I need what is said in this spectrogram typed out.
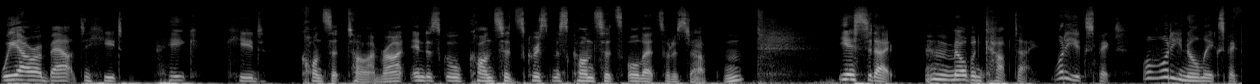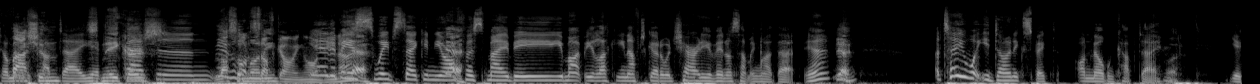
we are about to hit peak kid concert time, right? End of school concerts, Christmas concerts, all that sort of stuff. Hmm? Yesterday, Melbourne Cup Day. What do you expect? Well, what do you normally expect on Fashion, Melbourne Cup Day? Yeah, sneakers, fashion, There's Lots of money. stuff going on, yeah, you there'd know. be a sweepstake in your Yeah. office, maybe. You might be lucky enough to go to a charity event or something like that. Yeah? Yeah. I'll tell you what you don't expect on Melbourne Cup Day. What? Your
